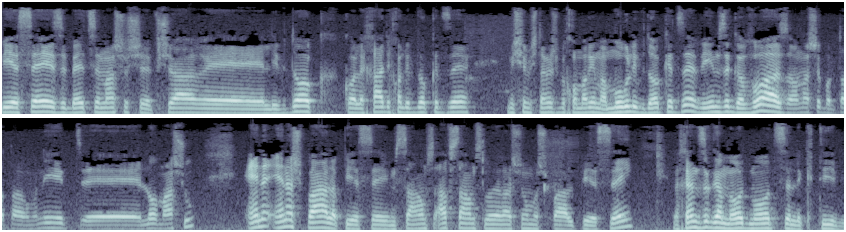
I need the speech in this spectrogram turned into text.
PSA זה בעצם משהו שאפשר uh, לבדוק, כל אחד יכול לבדוק את זה, מי שמשתמש בחומרים אמור לבדוק את זה, ואם זה גבוה זה אומר שבלוטת ההרמונית uh, לא משהו. אין, אין השפעה על ה-PSA עם סארמס, אף סארמס לא הראה שום השפעה על PSA, לכן זה גם מאוד מאוד סלקטיבי.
